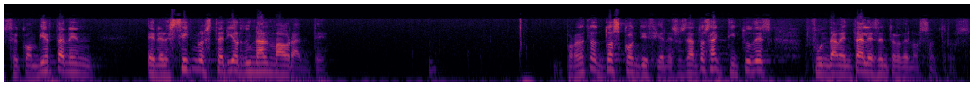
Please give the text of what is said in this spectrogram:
se conviertan en, en el signo exterior de un alma orante. Por lo tanto, dos condiciones, o sea, dos actitudes fundamentales dentro de nosotros.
